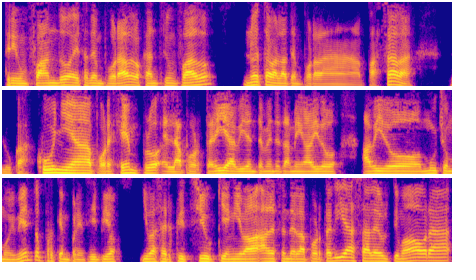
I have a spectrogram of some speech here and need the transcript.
triunfando esta temporada, los que han triunfado, no estaban la temporada pasada. Lucas Cuña, por ejemplo, en la portería, evidentemente, también ha habido, ha habido muchos movimientos, porque en principio iba a ser Kritsiu quien iba a defender la portería, sale última hora,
